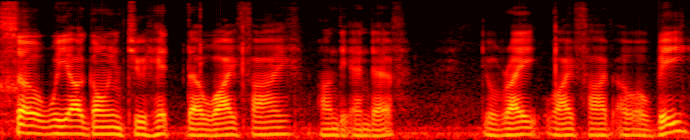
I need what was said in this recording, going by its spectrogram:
So we are going to hit the Wi-Fi on the NDEF. You write Wi-Fi OOB.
